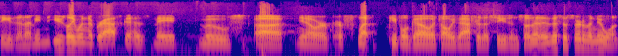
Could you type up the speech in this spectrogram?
season. I mean, usually when Nebraska has made moves, uh, you know, or, or let people go, it's always after the season. So th- this is sort of a new one.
